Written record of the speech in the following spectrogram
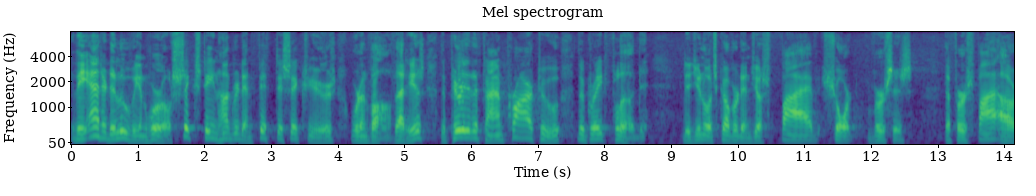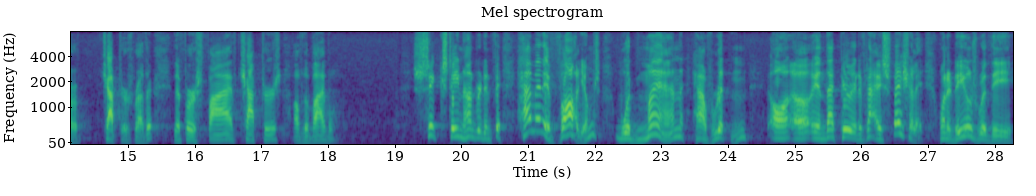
The antediluvian world, 1656 years were involved. That is, the period of time prior to the great flood. Did you know it's covered in just five short verses? The first five, or chapters rather, the first five chapters of the Bible? 1650. How many volumes would man have written on, uh, in that period of time, especially when it deals with the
